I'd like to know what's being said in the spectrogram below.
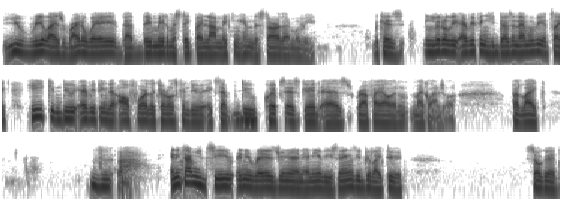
you realize right away that they made a mistake by not making him the star of that movie. Because literally everything he does in that movie, it's like he can do everything that all four of the turtles can do except do mm-hmm. quips as good as Raphael and Michelangelo. But like the, anytime you'd see Ernie Reyes Jr. in any of these things, you'd be like, dude, so good.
